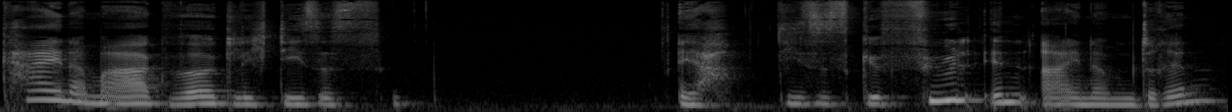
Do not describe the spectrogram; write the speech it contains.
Keiner mag wirklich dieses ja, dieses Gefühl in einem drin,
